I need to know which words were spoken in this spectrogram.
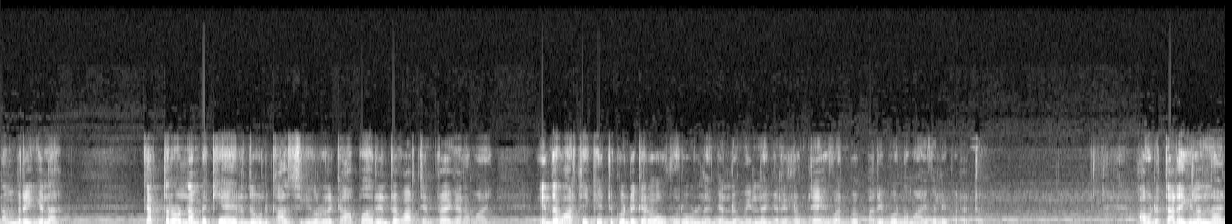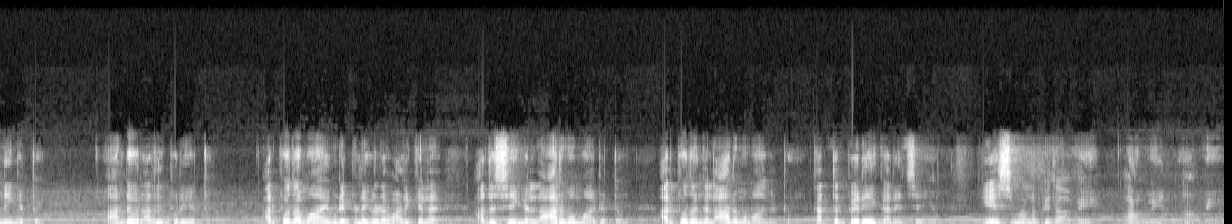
நம்புறீங்களா? கர்த்தரும் நம்பிக்கையாக இருந்து உன் கால் சிக்கிக்கொள்ள காப்பார் என்ற வார்த்தையின் பிரகாரமாய் இந்த வார்த்தையை கேட்டுக்கொண்டிருக்கிற ஒவ்வொரு உள்ளங்களிலும் இல்லங்களிலும் தேவ அன்பு பரிபூர்ணமாய் வெளிப்படட்டும். அவனுடைய தடைகளெல்லாம் நீங்கட்டும். ஆண்டவர் அருள் புரியட்டும். அற்புதமாய் உடைய பிள்ளைகளோட வாழ்க்கையில் அதிசயங்கள் ஆரம்பமாகட்டும். அற்புதங்கள் ஆரம்பமாகட்டும். கர்த்தர் பெரிய காரியம் செய்யும். இயேசு நல்ல பிதாவே ஆமேன் ஆமேன்.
